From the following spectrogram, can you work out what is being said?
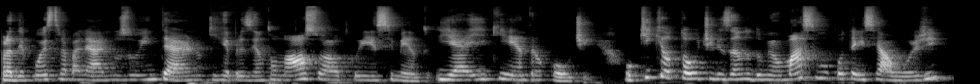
para depois trabalharmos o interno, que representa o nosso autoconhecimento. E é aí que entra o coaching. O que, que eu estou utilizando do meu máximo potencial hoje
